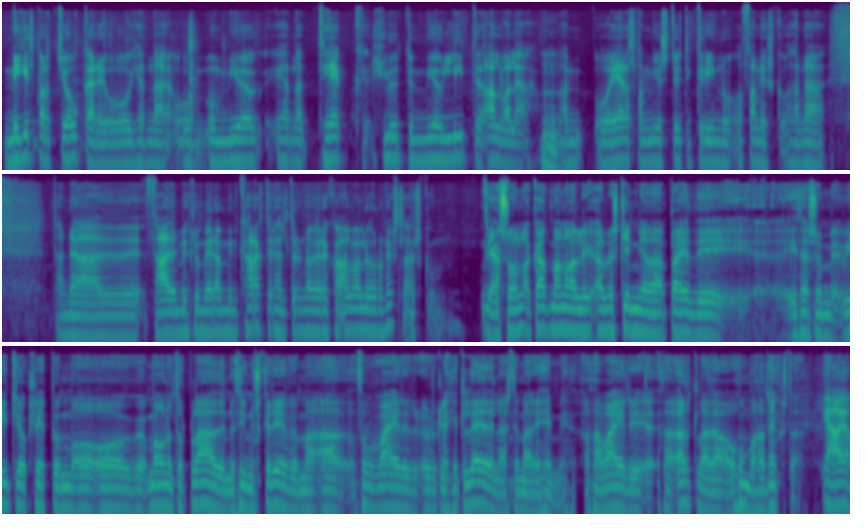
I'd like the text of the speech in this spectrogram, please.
mikill bara djókari og, hérna, og, og mjög, hérna, tek hlutum mjög lítið alvarlega Mm. og, og er alltaf mjög stutt í grín og, og þannig sko, þannig að, þannig að það er miklu meira minn karakter heldur en að vera eitthvað alvarlegur og nexlaður sko. Já, svona gæt mann alveg, alveg skinja það bæði í þessum videoklippum og, og mónutorblaðinu þínum skrifum að, að þú værir örgulega ekkit leiðilegasti maður í heimi. Að það væri, það örlaði á húmor hann einhverstað já, já,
